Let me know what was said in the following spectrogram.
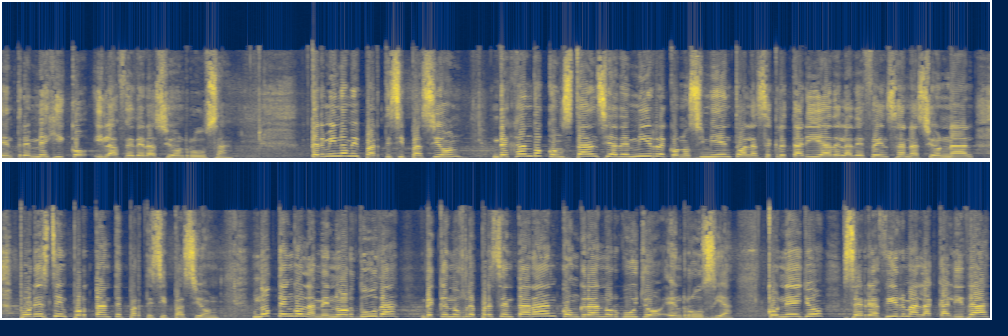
entre México y la Federación Rusa. Termino mi participación dejando constancia de mi reconocimiento a la Secretaría de la Defensa Nacional por esta importante participación. No tengo la menor duda de que nos representarán con gran orgullo en Rusia. Con ello se reafirma la calidad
